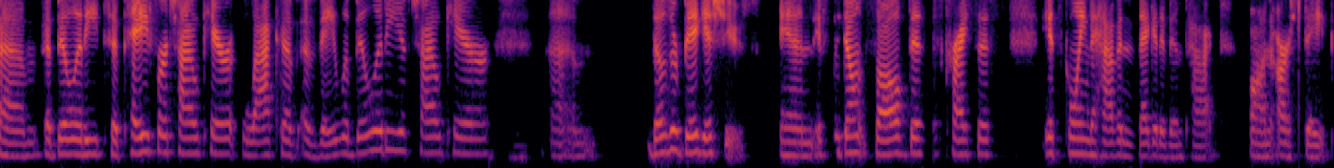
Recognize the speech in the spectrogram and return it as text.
um, ability to pay for childcare, lack of availability of childcare, um, those are big issues. And if we don't solve this crisis, it's going to have a negative impact on our state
